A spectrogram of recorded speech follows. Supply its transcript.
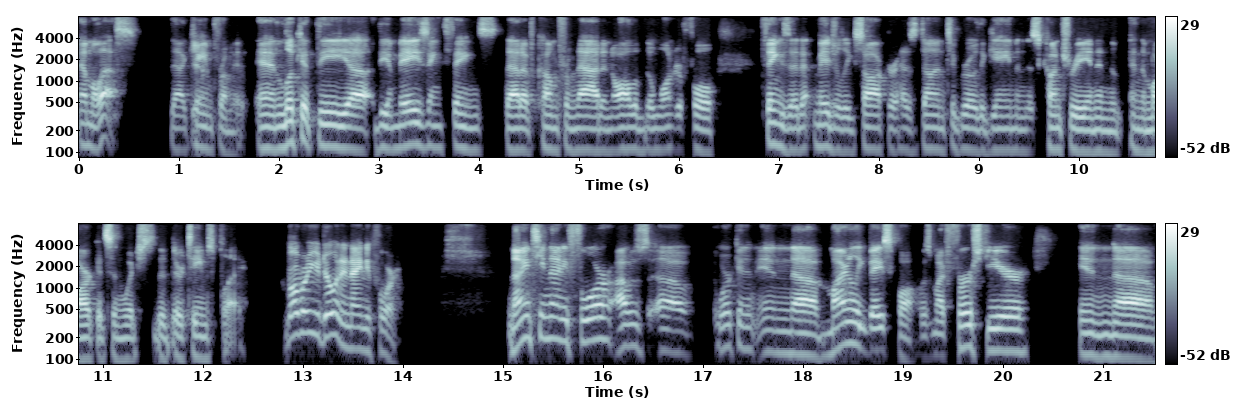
MLS that came yeah. from it. And look at the uh, the amazing things that have come from that, and all of the wonderful things that Major League Soccer has done to grow the game in this country and in the in the markets in which the, their teams play. What were you doing in '94? 1994, I was uh, working in uh, minor league baseball. It was my first year in uh,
